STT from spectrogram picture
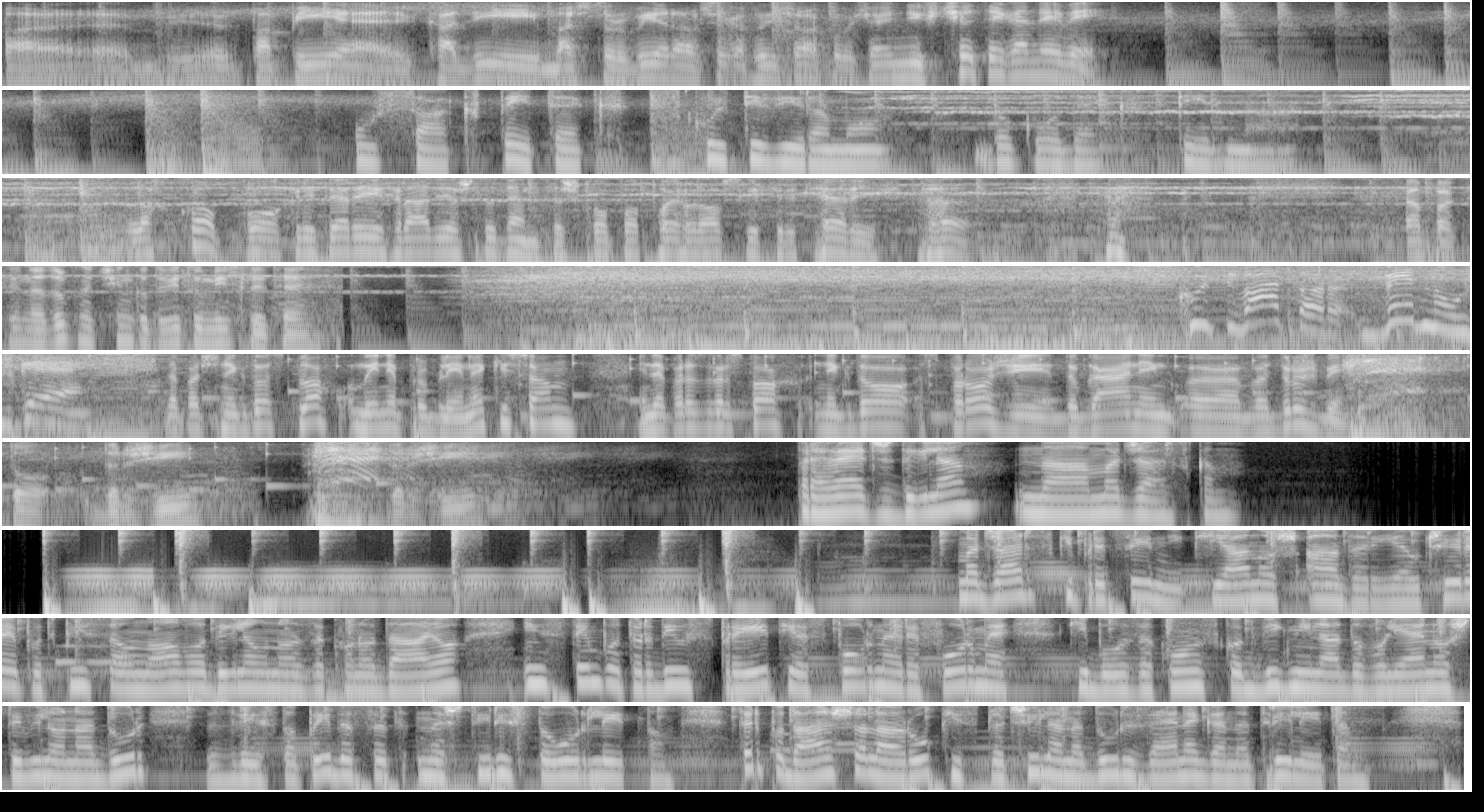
Pa, pa pije, kadi, masturbira, vse kako ti lahko reče. Nihče tega ne ve. Vsak petek skultiviramo dogodek tedna. Lahko po kriterijih radio študent, težko pa po evropskih kriterijih. Ampak na drug način, kot vi tu mislite. Kultivator vedno užge. Da pač nekdo sploh omenja probleme, ki so, in da pravzaprav sploh nekdo sproži dogajanje uh, v družbi. To drži, drži. Preveč dela na mačarskem. Mačarski predsednik Janoš Adar je včeraj podpisal novo delovno zakonodajo in s tem potrdil sprejetje sporne reforme, ki bo zakonsko dvignila dovoljeno število nadur z 250 na 400 ur letno, ter podaljšala rok izplačila nadur z enega na tri leta.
